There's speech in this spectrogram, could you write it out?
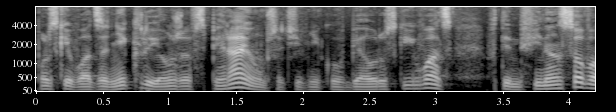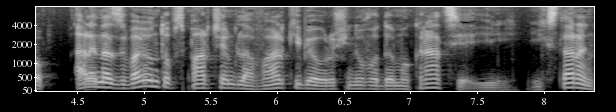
Polskie władze nie kryją, że wspierają przeciwników białoruskich władz, w tym finansowo, ale nazywają to wsparciem dla walki Białorusinów o demokrację i ich starań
